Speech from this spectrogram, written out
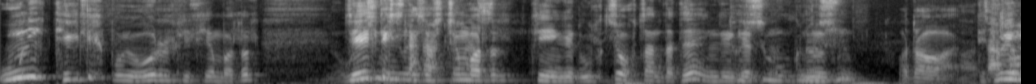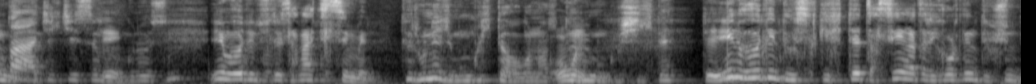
Үүнийг тэглэх буюу өөрөөр хэлэх юм бол зээлдэгч нас орчих юм бол тийм ингээд үлдсэн хугацаанд тийм ингээд Төлсөн мөнгнөөс нь одоо залуудаа ажиллаж исэн мөнгнөөс нь ийм хуулийн төслийг санаачилсан юм байна. тэр хүний л мөнгөлтэй уг нь бол тэр мөнгө биш л дээ. Тэгээ энэ хуулийн төсөл гэхдээ засгийн газар их хурлын төвшөнд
